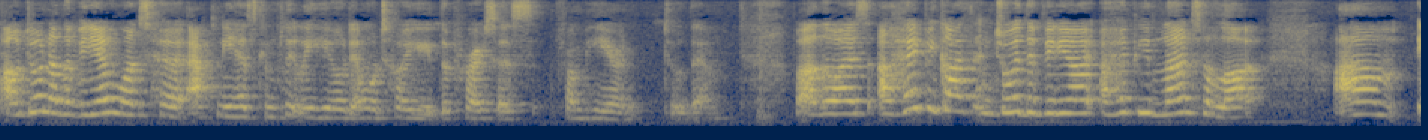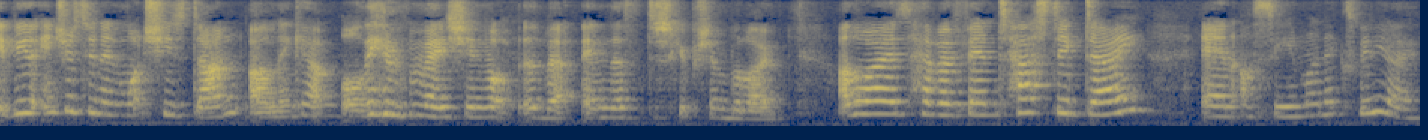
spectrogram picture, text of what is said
I'll do another video once her acne has completely healed, and we'll tell you the process from here until then. But otherwise, I hope you guys enjoyed the video. I hope you learnt a lot. Um, if you're interested in what she's done, I'll link out all the information in the description below. Otherwise, have a fantastic day, and I'll see you in my next video.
